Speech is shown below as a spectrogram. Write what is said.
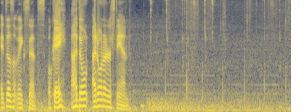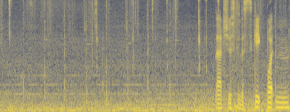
It doesn't make sense, okay? I don't- I don't understand. That's just an escape button.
